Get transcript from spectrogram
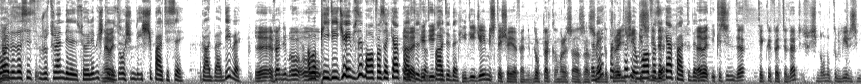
Bu Efendim, arada siz Rutrendel'i söylemiştiniz. Evet. O şimdi İşçi Partisi galiba değil mi? e, efendim o, o Ama P.D. James de muhafazakar partide. evet, PD, partide. PD James de şey efendim Lordlar Kamerası azası Evet oldu. tabii Kraliçe tabii ikisini de- muhafazakar partide. Evet ikisini de teklif ettiler. Şimdi unuttum birisi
